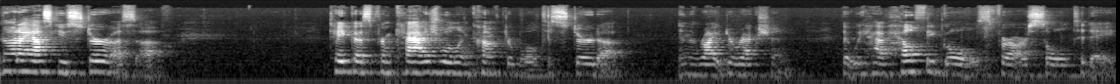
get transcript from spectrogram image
God, I ask you stir us up. Take us from casual and comfortable to stirred up in the right direction, that we have healthy goals for our soul today.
